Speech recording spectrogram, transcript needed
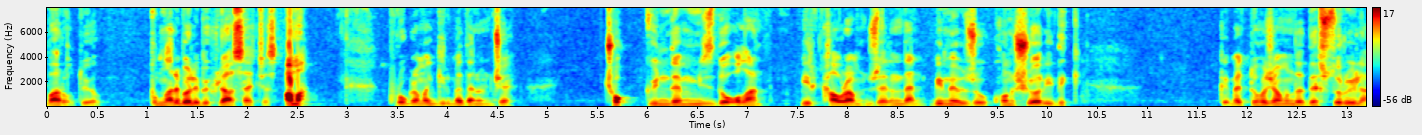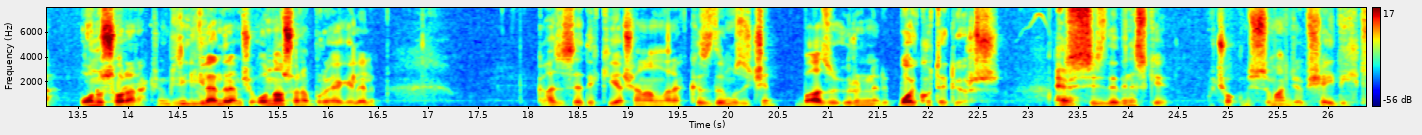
var oluyor? Bunları böyle bir hülasa edeceğiz. Ama programa girmeden önce çok gündemimizde olan bir kavram üzerinden bir mevzu konuşuyor idik. Kıymetli hocamın da desturuyla onu sorarak, şimdi bizi ilgilendiren bir şey ondan sonra buraya gelelim. Gazze'deki yaşananlara kızdığımız için bazı ürünleri boykot ediyoruz. Evet. Siz dediniz ki bu çok Müslümanca bir şey değil.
